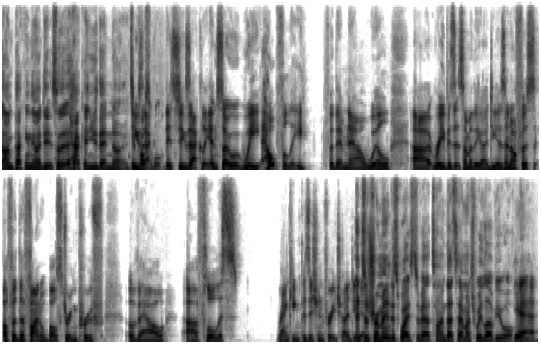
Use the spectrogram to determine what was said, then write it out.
unpacking the idea. So how can you then know? It's impossible. Exactly. It's exactly. And so we helpfully for them now will uh, revisit some of the ideas and offer offer the final bolstering proof of our uh, flawless ranking position for each idea. It's a tremendous waste of our time. That's how much we love you all. yeah,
